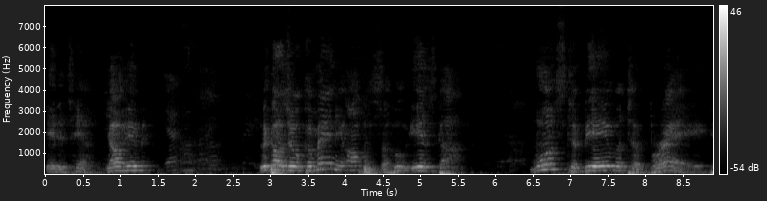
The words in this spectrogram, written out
it is him. Y'all hear me? Yes. Because your commanding officer, who is God, wants to be able to brag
